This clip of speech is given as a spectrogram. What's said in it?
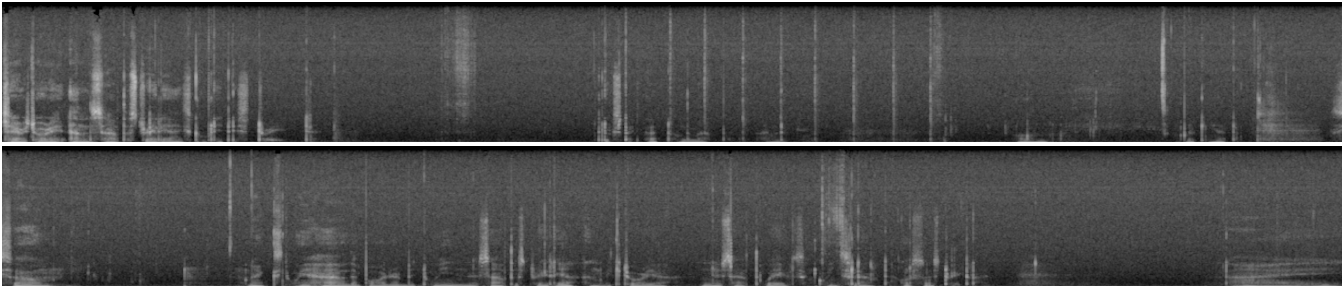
territory, and South Australia is completely straight. Looks like that on the map I'm looking on looking at. So next we have the border between South Australia and Victoria, New South Wales and Queensland, also a straight line. Like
